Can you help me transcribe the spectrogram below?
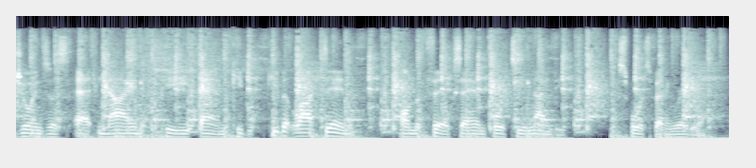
joins us at 9 p.m. Keep it, keep it locked in on the fix, AM 1490, Sports Betting Radio.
